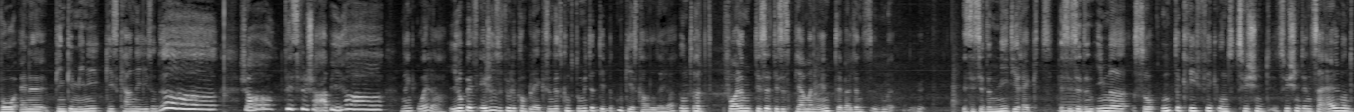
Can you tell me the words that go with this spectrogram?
wo eine pinke Mini-Gießkanne ist und ah, schau, das ist für ein Schabi, ah. Und denk, Alter, ich habe jetzt eh schon so viele Komplexe und jetzt kommst du mit der depperten Gießkanne daher. Und halt vor allem diese, dieses Permanente, weil dann es ist ja dann nie direkt. Es mhm. ist ja dann immer so untergriffig und zwischen, zwischen den Zeilen und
